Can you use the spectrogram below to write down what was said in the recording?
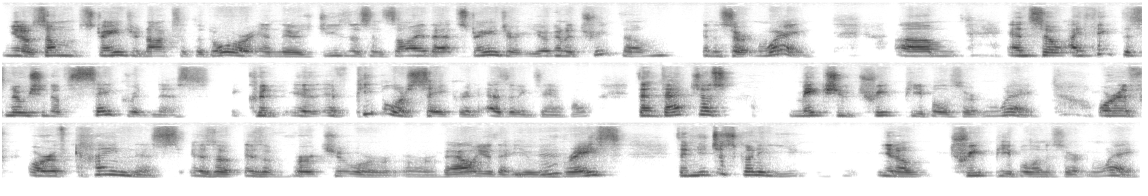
you know some stranger knocks at the door and there's Jesus inside that stranger, you're going to treat them in a certain way. Um, and so I think this notion of sacredness could, if people are sacred, as an example, then that just makes you treat people a certain way. Or if or if kindness is a is a virtue or, or a value that you mm-hmm. embrace, then you're just going to you know treat people in a certain way.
